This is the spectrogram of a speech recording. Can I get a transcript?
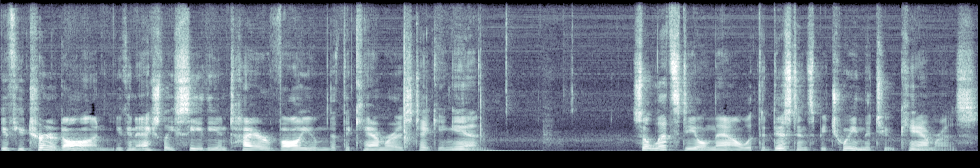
If you turn it on, you can actually see the entire volume that the camera is taking in. So let's deal now with the distance between the two cameras.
